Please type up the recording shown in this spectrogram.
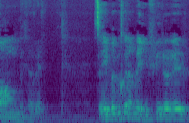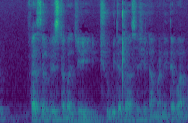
রং দেখাবে সো এইভাবে করে আমরা ইফ ইররের ফ্যাসিলিটিসটা বা যে সুবিধাটা আছে সেটা আমরা নিতে পারব।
